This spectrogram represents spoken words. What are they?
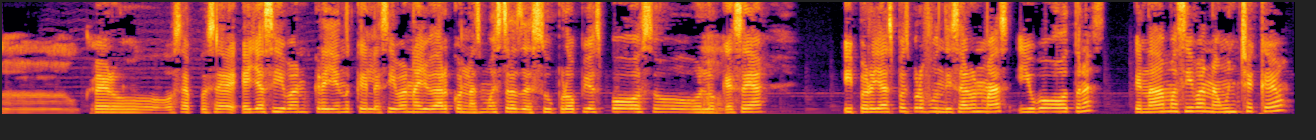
ah, ok. Pero, o sea, pues eh, ellas iban creyendo que les iban a ayudar con las muestras de su propio esposo o lo que sea. Y pero ya después profundizaron más y hubo otras que nada más iban a un chequeo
